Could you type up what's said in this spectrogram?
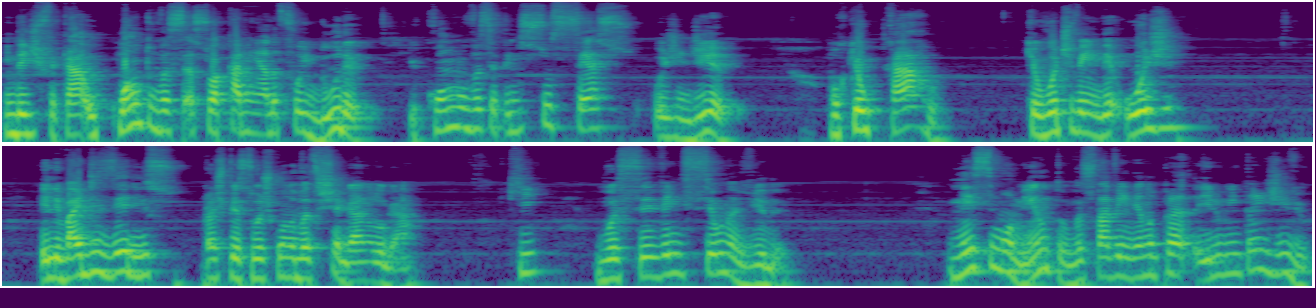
identificar o quanto você, a sua caminhada foi dura e como você tem sucesso hoje em dia, porque o carro que eu vou te vender hoje, ele vai dizer isso para as pessoas quando você chegar no lugar que você venceu na vida. Nesse momento, você está vendendo para ele o intangível.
